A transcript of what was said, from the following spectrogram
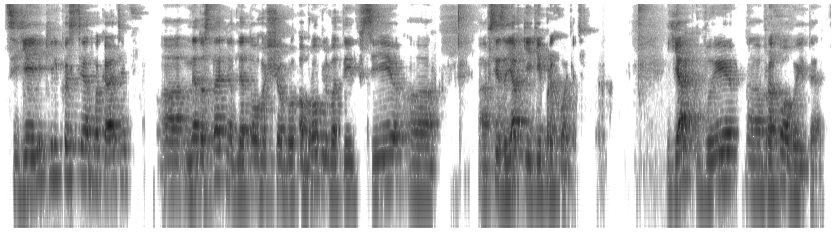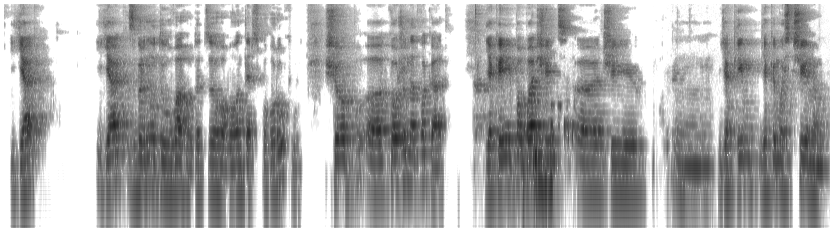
цієї кількості адвокатів недостатньо для того, щоб оброблювати всі, всі заявки, які приходять. Як ви е, враховуєте, як, як звернути увагу до цього волонтерського руху, щоб е, кожен адвокат, який побачить, е, чи яким, якимось чином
